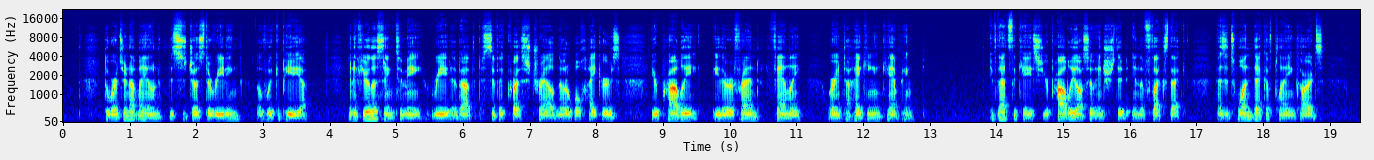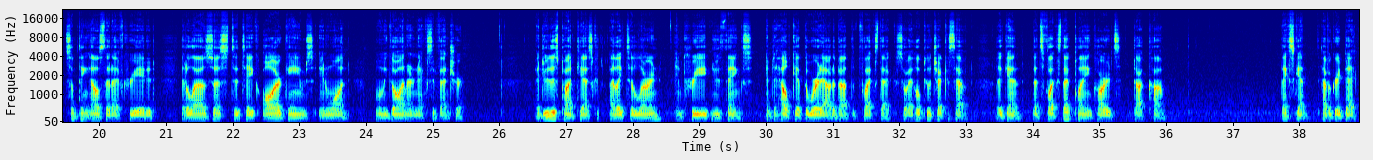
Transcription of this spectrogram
The words are not my own. This is just a reading of Wikipedia. And if you're listening to me read about the Pacific Crest Trail notable hikers, you're probably either a friend, family, or into hiking and camping. If that's the case, you're probably also interested in the Flex Deck, as it's one deck of playing cards, something else that I've created, that allows us to take all our games in one when we go on our next adventure. I do this podcast because I like to learn and create new things and to help get the word out about the Flex Deck, so I hope you'll check us out. Again, that's flexdeckplayingcards.com. Thanks again. Have a great day.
